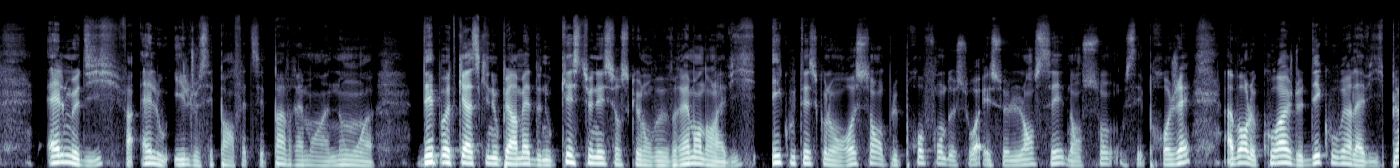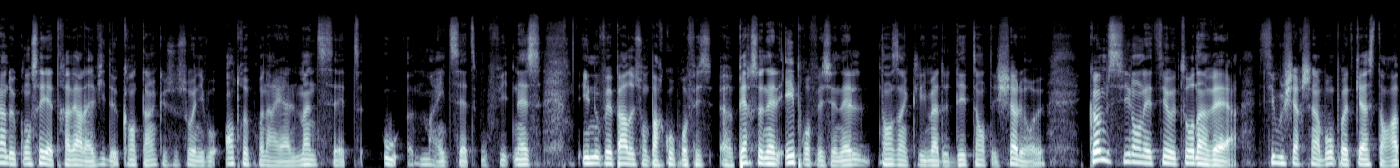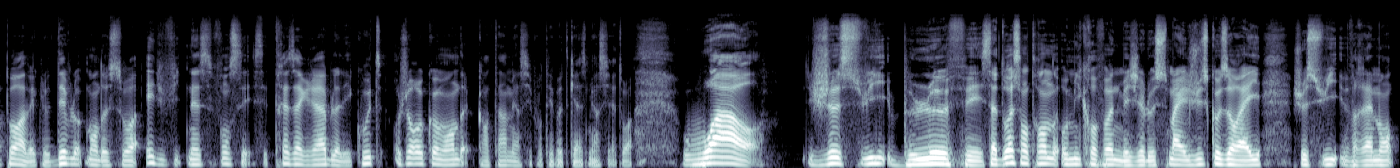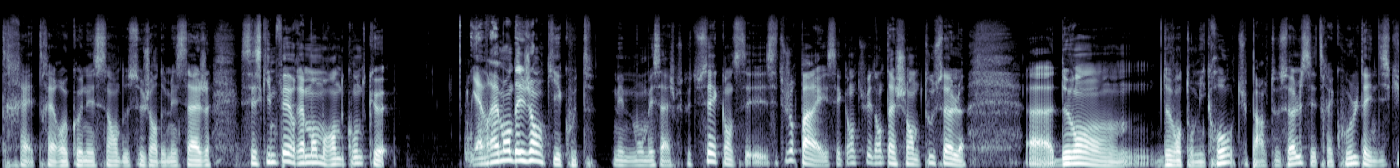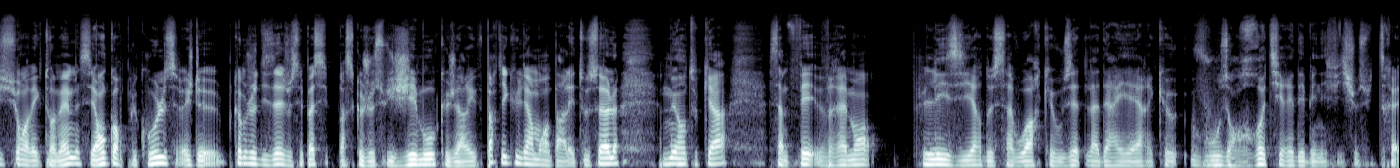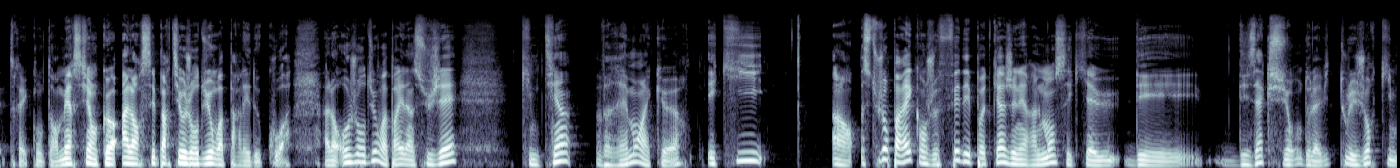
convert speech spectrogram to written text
elle me dit, enfin elle ou il, je sais pas en fait, c'est pas vraiment un nom, euh, des podcasts qui nous permettent de nous questionner sur ce que l'on veut vraiment dans la vie, écouter ce que l'on ressent au plus profond de soi et se lancer dans son ou ses projets, avoir le courage de découvrir la vie. Plein de conseils à travers la vie de Quentin, que ce soit au niveau entrepreneurial, mindset ou mindset ou fitness. Il nous fait part de son parcours euh, personnel et professionnel dans un climat de détente et chaleureux comme si l'on était autour d'un verre. Si vous cherchez un bon podcast en rapport avec le développement de soi et du fitness, foncez. C'est très agréable à l'écoute. Je recommande. Quentin, merci pour tes podcasts. Merci à toi. Waouh je suis bluffé. Ça doit s'entendre au microphone, mais j'ai le smile jusqu'aux oreilles. Je suis vraiment très très reconnaissant de ce genre de message. C'est ce qui me fait vraiment me rendre compte que il y a vraiment des gens qui écoutent mon message. Parce que tu sais, quand c'est toujours pareil. C'est quand tu es dans ta chambre tout seul, euh, devant, devant ton micro, tu parles tout seul, c'est très cool. Tu as une discussion avec toi-même, c'est encore plus cool. C'est vrai que, comme je disais, je sais pas si parce que je suis gémeaux que j'arrive particulièrement à parler tout seul. Mais en tout cas, ça me fait vraiment plaisir de savoir que vous êtes là derrière et que vous en retirez des bénéfices. Je suis très très content. Merci encore. Alors c'est parti aujourd'hui, on va parler de quoi? Alors aujourd'hui, on va parler d'un sujet qui me tient vraiment à cœur et qui... Alors, c'est toujours pareil, quand je fais des podcasts, généralement, c'est qu'il y a eu des, des actions de la vie de tous les jours qui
